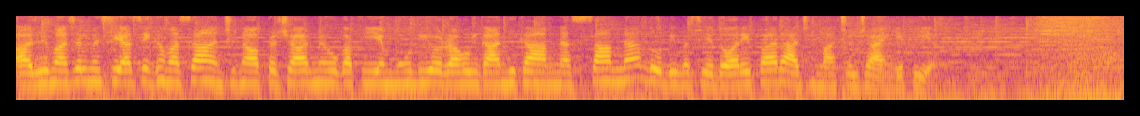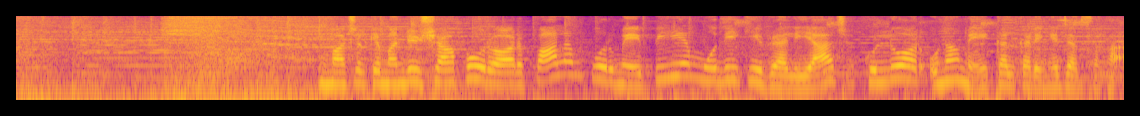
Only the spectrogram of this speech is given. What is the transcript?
आज हिमाचल में सियासी घमासान। चुनाव प्रचार में होगा पीएम मोदी और राहुल गांधी का आमना सामना। दो दिवसीय दौरे पर आज हिमाचल जाएँगे पीएम। हिमाचल के मंडी शाहपुर और पालमपुर में पीएम मोदी की रैली आज। कुल्लू और ऊना में कल करेंगे जनसभा।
